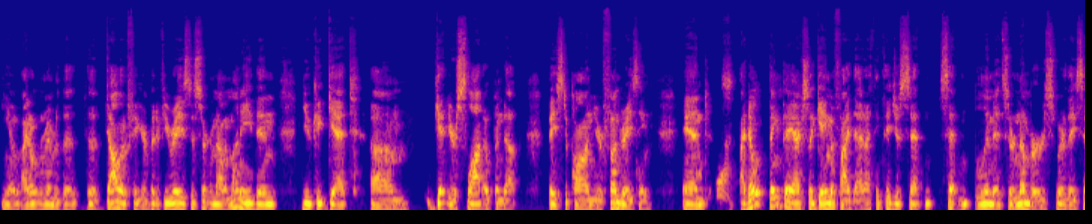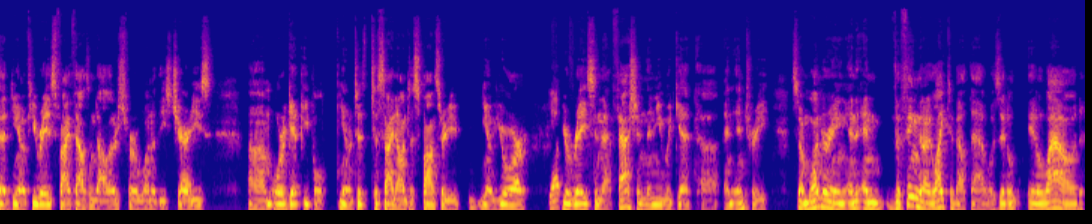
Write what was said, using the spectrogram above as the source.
you know i don't remember the the dollar figure but if you raised a certain amount of money then you could get um, get your slot opened up based upon your fundraising and yeah. i don't think they actually gamified that i think they just set set limits or numbers where they said you know if you raise $5000 for one of these charities um, or get people you know to, to sign on to sponsor you, you know your yep. your race in that fashion, then you would get uh, an entry. So I'm wondering, and and the thing that I liked about that was it it allowed,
